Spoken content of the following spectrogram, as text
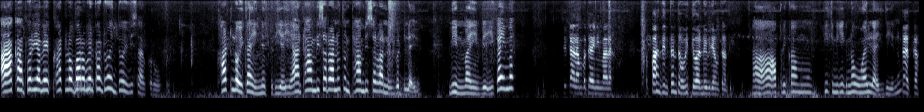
આ આખા ફરિયામાં એક ખાટલો બરોબર કાઢવો હોય ને તોય વિચાર કરવો ખાટલો કાંઈ નથી રહી આ ઠામ વિસરવાનું હતું ને ઠામ વિસરવાનું બદલાયું. મીન માઈ બે કાંઈ માં? સીતારામ બધાની મારા. પાંચ દિન ધંધો વીત્યો ને વિરામ ત્યાંથી. હા આપણી કામ કીક ને કીક નવું હાલ્યા જ દઈએ ને. તાર કામ.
